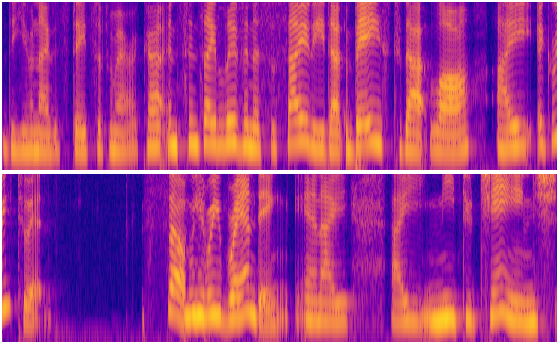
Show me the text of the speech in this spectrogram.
the United States of America, and since I live in a society that obeys to that law, I agree to it. So we're rebranding, and I I need to change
